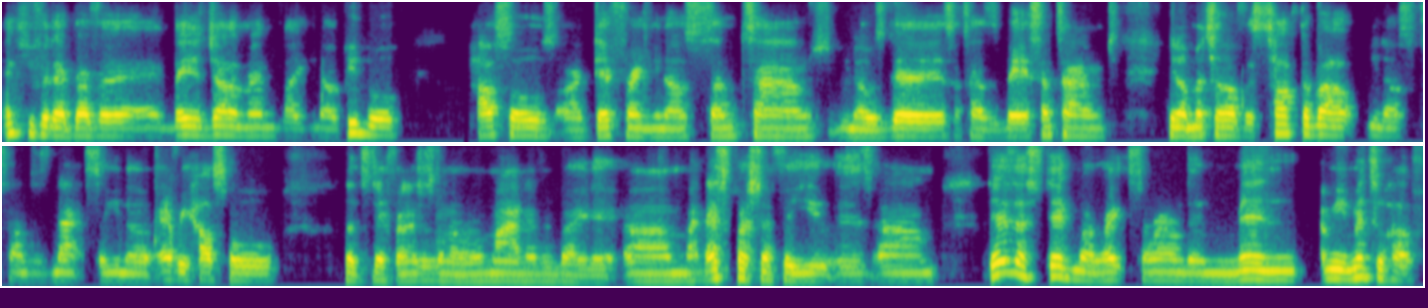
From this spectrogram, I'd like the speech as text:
Thank you for that, brother. And ladies and gentlemen, like, you know, people, households are different. You know, sometimes, you know, it's good, sometimes it's bad. Sometimes, you know, mental health is talked about, you know, sometimes it's not. So, you know, every household looks different. I just want to remind everybody that. Um, my next question for you is um, there's a stigma, right, surrounding men, I mean, mental health.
